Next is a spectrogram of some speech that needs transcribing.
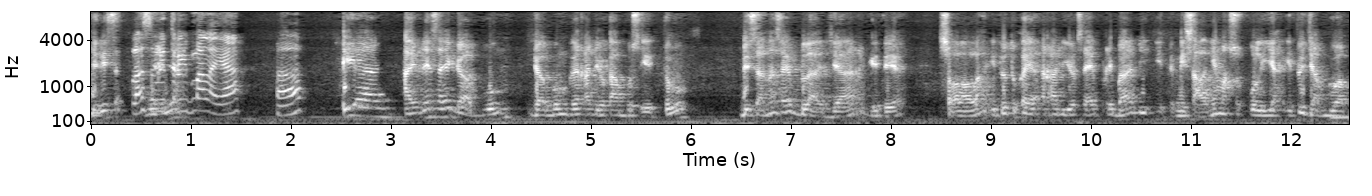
jadi se- Langsung akhirnya- diterima lah ya. Hah? Iya, akhirnya saya gabung, gabung ke radio kampus itu. Di sana saya belajar gitu ya. Seolah-olah itu tuh kayak radio saya pribadi gitu. Misalnya masuk kuliah itu jam 12.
